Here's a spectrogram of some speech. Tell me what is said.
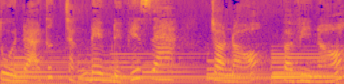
tôi đã thức trắng đêm để viết ra Cho nó và vì nó.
